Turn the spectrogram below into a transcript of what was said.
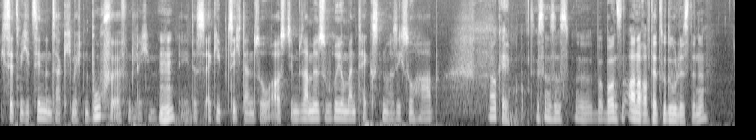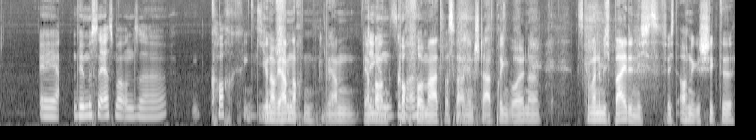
ich setze mich jetzt hin und sage, ich möchte ein Buch veröffentlichen. Mhm. Nee, das ergibt sich dann so aus dem Sammelsurium an Texten, was ich so habe. Okay, das ist äh, bei uns auch noch auf der To-Do-Liste, ne? Ja, wir müssen erstmal unser Koch. Genau, wir haben noch ein, wir haben, wir haben noch ein Kochformat, was wir an den Start bringen wollen. Das können wir nämlich beide nicht. Das ist vielleicht auch eine geschickte,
